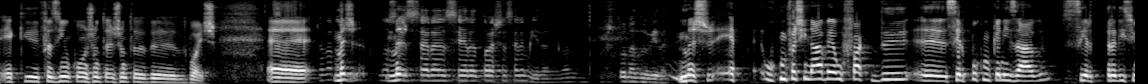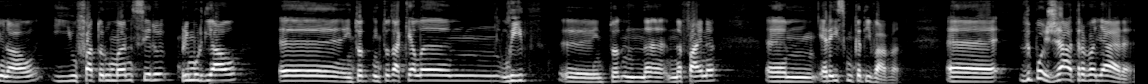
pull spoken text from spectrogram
é que faziam com junta, junta de, de bois. Mas, não mas, sei se era, se era Tocha, se era Mira. Agora estou na dúvida. Mas é, o que me fascinava é o facto de uh, ser pouco mecanizado, ser tradicional e o fator humano ser primordial uh, em, todo, em, toda aquela um, lead, uh, em todo, na, na faina. Um, era isso que me cativava. depois, já a trabalhar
